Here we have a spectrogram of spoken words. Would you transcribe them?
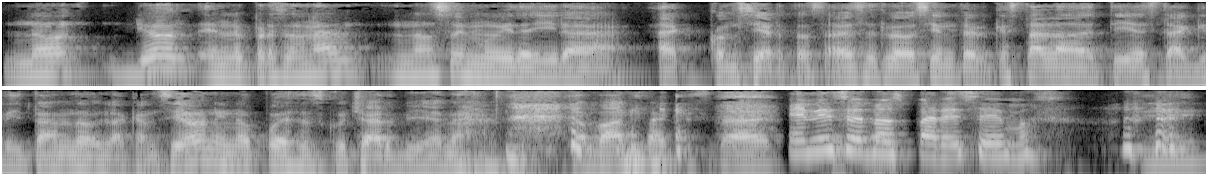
no, yo en lo personal no soy muy de ir a, a, conciertos. A veces luego siento el que está al lado de ti está gritando la canción y no puedes escuchar bien a la banda que está. en eso nos parecemos. Sí.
